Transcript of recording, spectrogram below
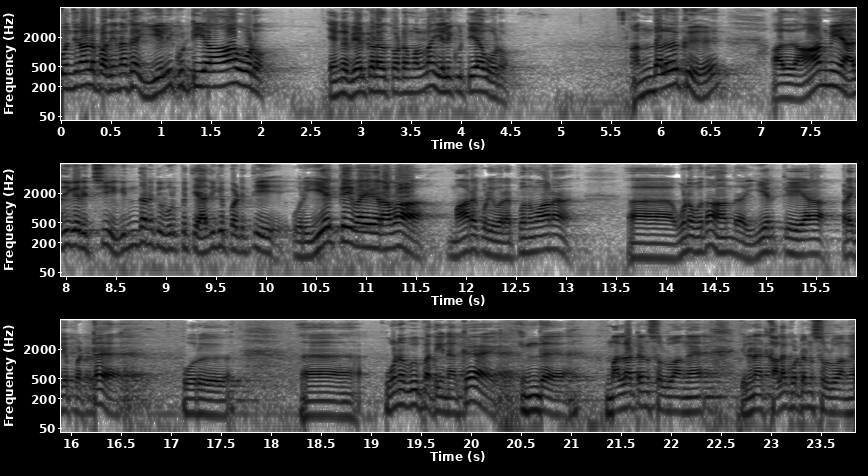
கொஞ்ச நாள் பார்த்தீங்கன்னாக்கா எலிக்குட்டியாக ஓடும். எங்கள் வேர்க்கடலை தோட்டமெல்லாம் எலிக்குட்டியாக ஓடும். அந்த அளவுக்கு அது ஆண்மையை அதிகரித்து விந்தணுக்கள் உற்பத்தி அதிகப்படுத்தி ஒரு இயற்கை வயகராவாக மாறக்கூடிய ஒரு அற்புதமான உணவு தான் அந்த இயற்கையாக படைக்கப்பட்ட ஒரு உணவு பார்த்திங்கனாக்கா இந்த மல்லாட்டைன்னு சொல்லுவாங்க இல்லைன்னா களைக்கொட்டைன்னு சொல்லுவாங்க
